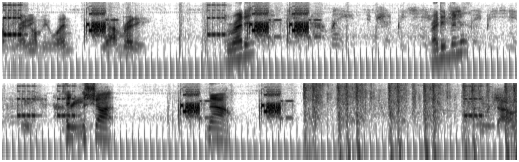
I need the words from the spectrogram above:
I'm ready. Tell me when. Yeah, I'm ready. You ready? Ready, Bennett? Take the shot. Now. He's down.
